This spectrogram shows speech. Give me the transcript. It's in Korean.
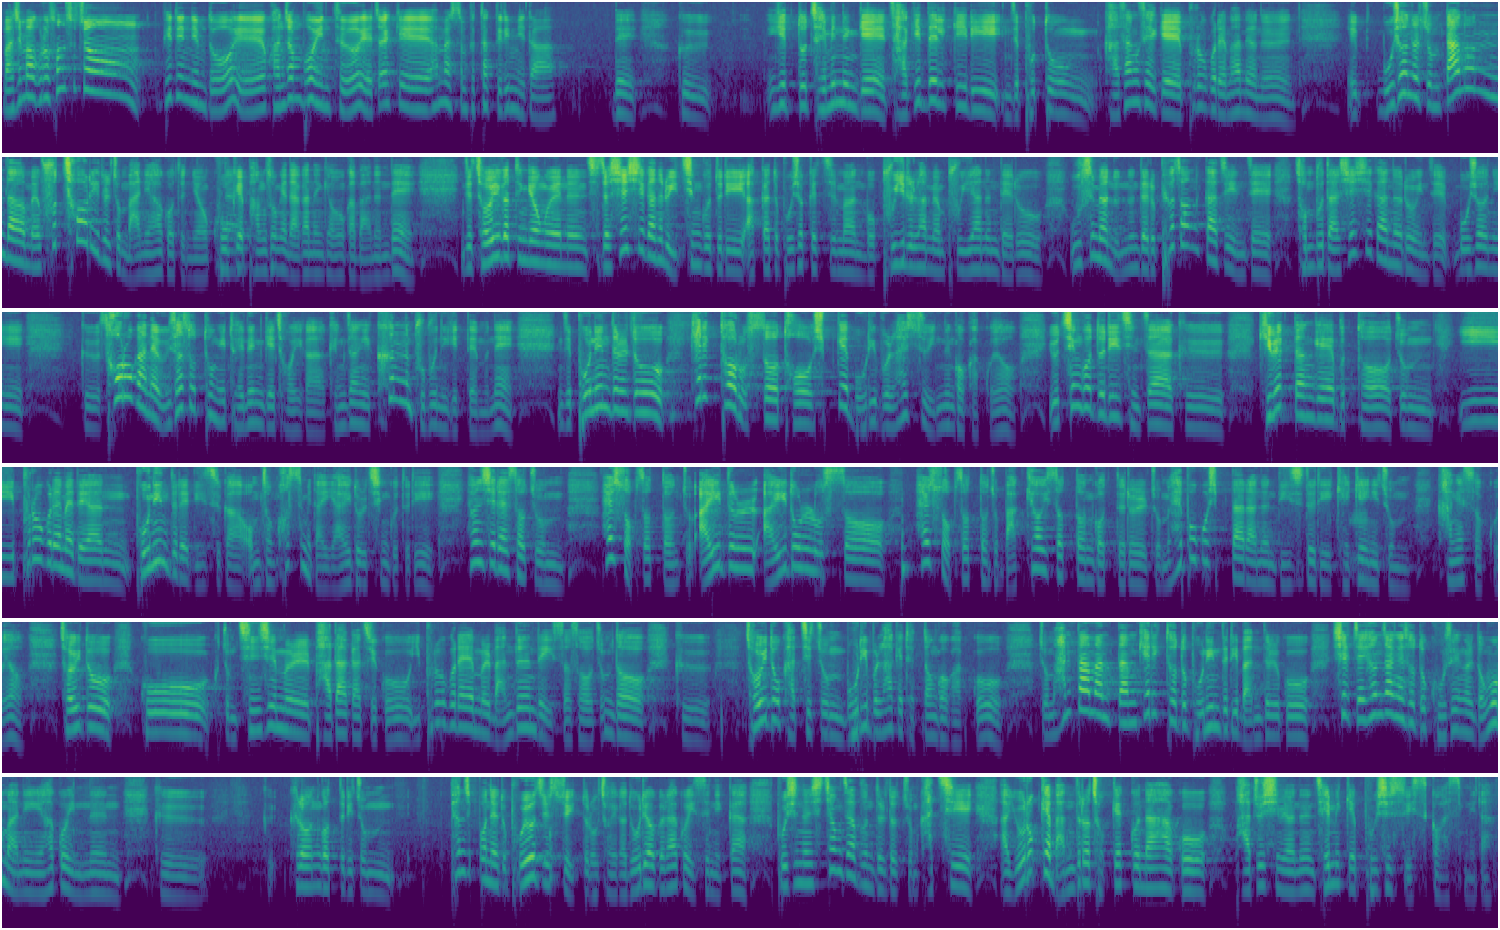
마지막으로 손수정 PD님도 예, 관전 포인트 예, 짧게 한 말씀 부탁드립니다. 네, 그 이게 또 재밌는 게 자기들끼리 이제 보통 가상 세계 프로그램 하면은 이 모션을 좀 따놓은 다음에 후처리를 좀 많이 하거든요. 그게 네. 방송에 나가는 경우가 많은데 이제 저희 같은 경우에는 진짜 실시간으로 이 친구들이 아까도 보셨겠지만 뭐 V를 하면 V 하는 대로 웃으면 웃는 대로 표정까지 이제 전부 다 실시간으로 이제 모션이 그 서로 간의 의사소통이 되는 게 저희가 굉장히 큰 부분이기 때문에 이제 본인들도 캐릭 터로서 더 쉽게 몰입을 할 수 있는 것 같고요. 이 친구들이 진짜 그 기획 단계부터 좀 이 프로그램에 대한 본인들의 니즈가 엄청 컸습니다. 이 아이돌 친구들이 현실에서 좀 할 수 없었던 좀 아이돌 아이돌로서 할 수 없었던 좀 막혀 있었던 것들을 좀 해보고 싶다라는 니즈들이 개개인이 좀 강했었고요. 저희도 그좀 진심을 받아가지고 이 프로그램을 만드는 데 있어서 좀 더 그 저희도 같이 좀 몰입을 하게 됐던 것 같고 좀 한 땀 한 땀 캐릭터도 본인들이 만들고 실제 현장에서도 고생을 너무 많이 하고 있는 그, 그 그런 것들이 좀 편집본에도 보여질 수 있도록 저희가 노력을 하고 있으니까 보시는 시청자분들도 좀 같이 아 요렇게 만들어졌겠구나 하고 봐주시면은 재밌게 보실 수 있을 것 같습니다.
